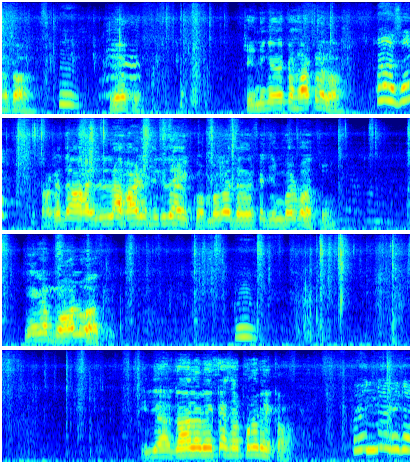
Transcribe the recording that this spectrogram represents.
ಅದ ಹ್ಮ್ ಯಾಕು ಚೆಂಡಿಗೆ ಅದಕ್ಕೆ ಸಾಕಲ್ಲ ಹಾ ಸರ್ ಸಾಕದ ಎಲ್ಲ ಹಾಳೆ ಸಿಗದ ಕೊಂಬಗ ದನಕ್ಕೆ ಚಿಂಬಲ್ ಬಾತು ಈಗ ಬಾಲು ಆತು ಹ್ಮ್ ಇಲ್ಲಿ ಅಗಾಲ ಬೇಕಾ ಸಪುರ ಬೇಕಾ ಇಲ್ಲಿವರೆಗೆ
